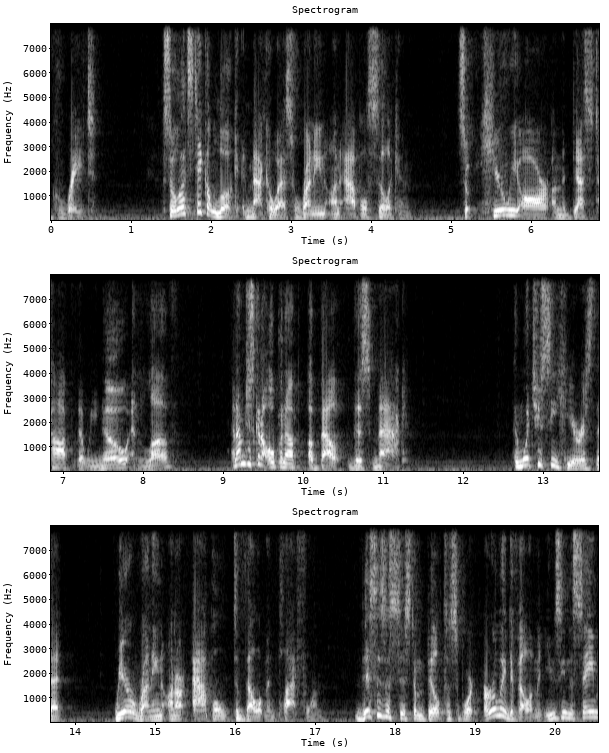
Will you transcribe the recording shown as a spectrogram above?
great. So let's take a look at macOS running on Apple Silicon. So here we are on the desktop that we know and love. And I'm just going to open up about this Mac. And what you see here is that we are running on our Apple development platform. This is a system built to support early development using the same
